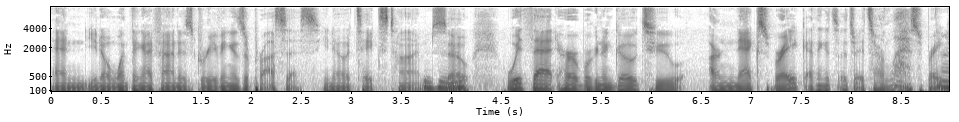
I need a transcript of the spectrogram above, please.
and you know, one thing I found is grieving is a process. You know, it takes time. Mm-hmm. So with that, Herb, we're gonna go to our next break. I think it's it's, it's our last break. I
